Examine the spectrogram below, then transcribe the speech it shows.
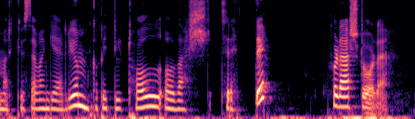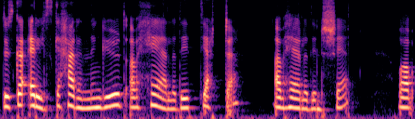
Markus evangelium, kapittel 12 og vers 30. For der står det Du skal elske Herren din Gud av hele ditt hjerte, av hele din sjel, og av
